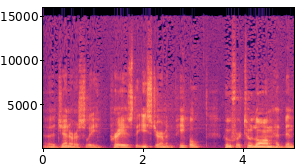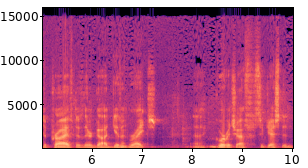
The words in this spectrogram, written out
uh, generously praised the East German people who for too long had been deprived of their God given rights. Uh, Gorbachev suggested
